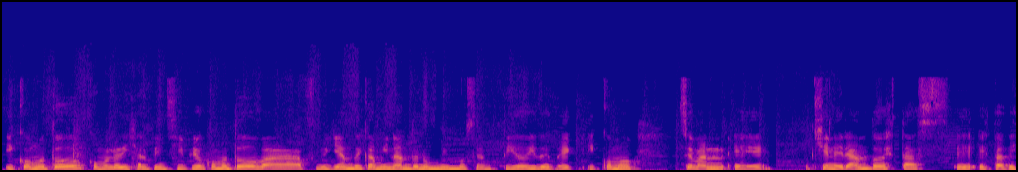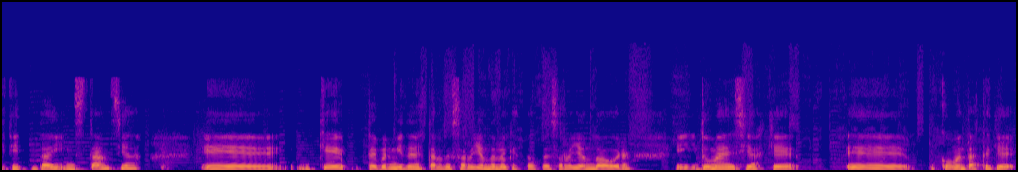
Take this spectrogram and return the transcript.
y como todo, como lo dije al principio, como todo va fluyendo y caminando en un mismo sentido y desde y cómo se van eh, generando estas, eh, estas distintas instancias eh, que te permiten estar desarrollando lo que estás desarrollando ahora. Y tú me decías que eh, comentaste que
